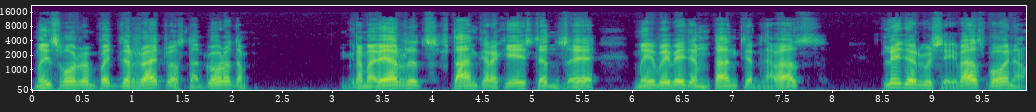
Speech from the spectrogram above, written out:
мы сможем поддержать вас над городом. Громовержец, в танкерах есть НЗ. Мы выведем танкер на вас. Лидер гусей, вас понял.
